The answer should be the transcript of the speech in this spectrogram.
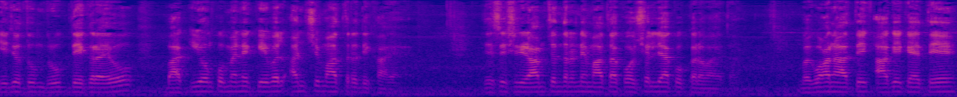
ये जो तुम रूप देख रहे हो, बाकियों को मैंने केवल अंश मात्र दिखाया है। जैसे श्री रामचंद्र ने माता कौशल्या को करवाया था। भगवान आते आगे कहते हैं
